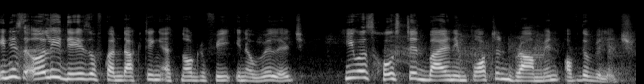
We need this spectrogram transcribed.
In his early days of conducting ethnography in a village, he was hosted by an important Brahmin of the village.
